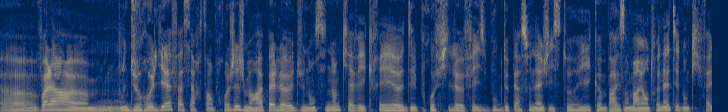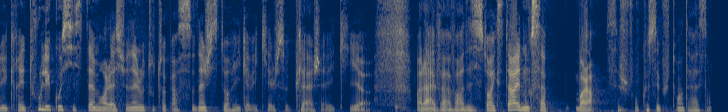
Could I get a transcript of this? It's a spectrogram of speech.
euh, voilà, euh, du relief à certains projets. Je me rappelle euh, d'une enseignante qui avait créé des profils Facebook de personnages historiques, comme par exemple Marie-Antoinette, et donc il fallait créer tout l'écosystème relationnel autour de ce personnage historique avec qui elle se clash, avec qui, voilà, elle va avoir des histoires, etc. Et donc ça, voilà, je trouve que c'est plutôt intéressant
